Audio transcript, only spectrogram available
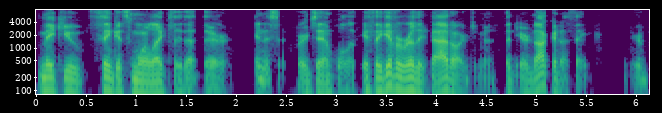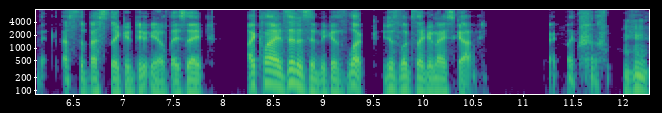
make you think it's more likely that they're innocent. For example, if they give a really bad argument, then you're not going to think you're, that's the best they could do. You know, if they say, "My client's innocent because look, he just looks like a nice guy," right? Like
